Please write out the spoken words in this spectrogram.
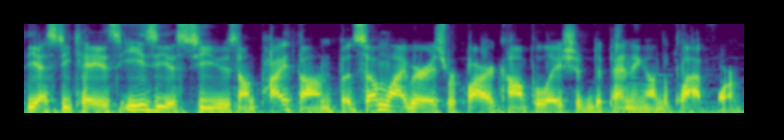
The SDK is easiest to use on Python, but some libraries require compilation depending on the platform.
